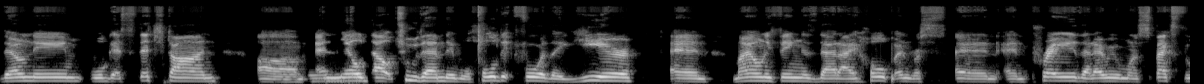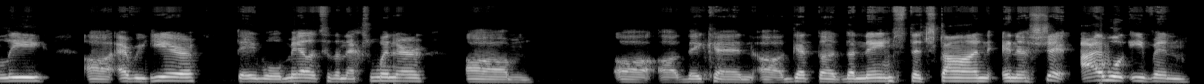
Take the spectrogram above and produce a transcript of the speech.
their name will get stitched on um, Mhm. and mailed out to them. They will hold it for the year. And my only thing is that I hope and res- and and pray that everyone respects the league uh, every year. They will mail it to the next winner. Um, uh, uh, they can uh, get the the name stitched on in a shit. I will even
